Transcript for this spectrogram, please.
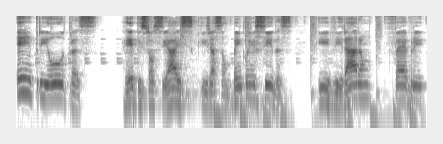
entre outras redes sociais que já são bem conhecidas, que viraram febre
